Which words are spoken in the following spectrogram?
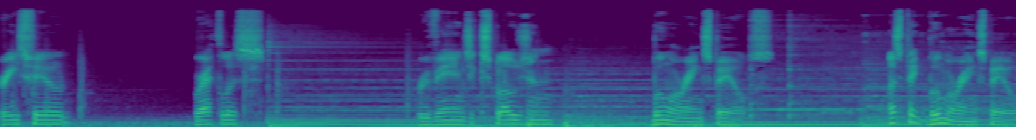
Freeze field, breathless, revenge explosion, boomerang spells. Let's pick Boomerang Spell.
